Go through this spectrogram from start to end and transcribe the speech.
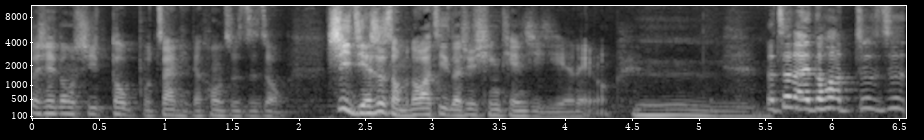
这些东西都不在你的控制之中。细节是什么的话，记得去听前几集的内容。嗯，那再来的话，就是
